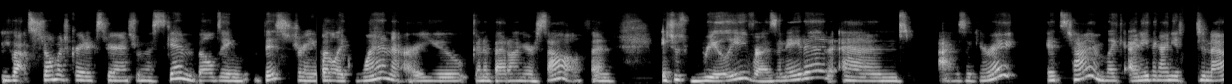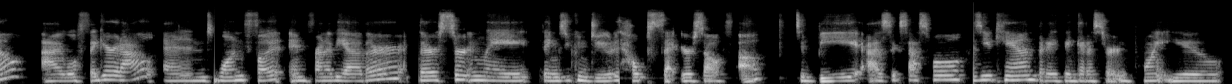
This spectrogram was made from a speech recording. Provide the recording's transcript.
You got so much great experience from the Skimm building this dream, but like, when are you going to bet on yourself? And it just really resonated. And I was like, you're right. It's time. Like anything I need to know, I will figure it out and one foot in front of the other. There are certainly things you can do to help set yourself up to be as successful as you can, but I think at a certain point you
